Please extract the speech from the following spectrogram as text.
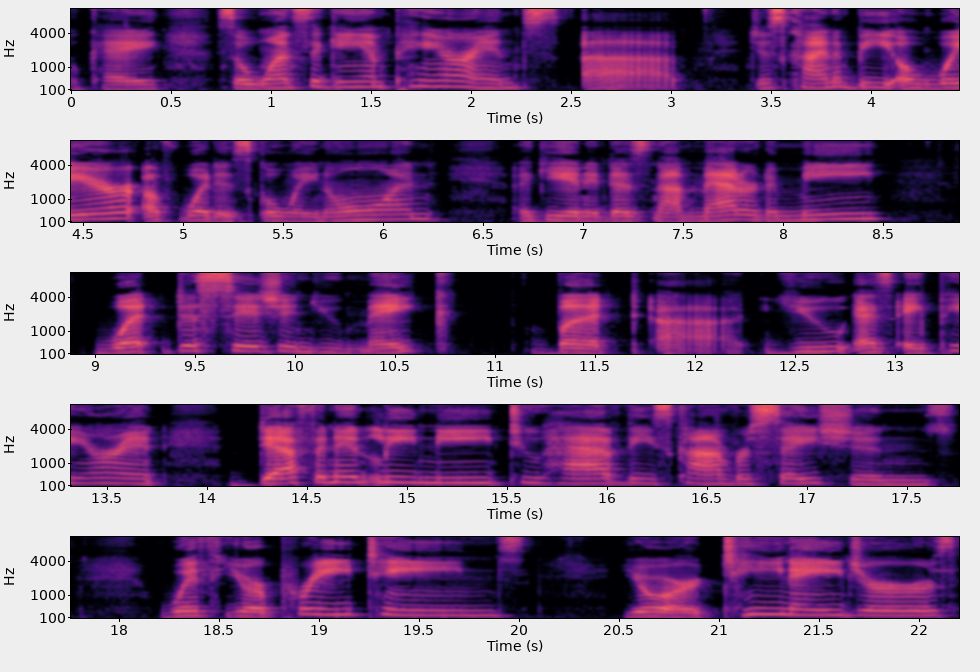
Okay. So, once again, parents, uh, just kind of be aware of what is going on. Again, it does not matter to me what decision you make, but uh, you as a parent definitely need to have these conversations with your preteens, your teenagers,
